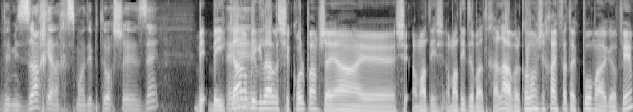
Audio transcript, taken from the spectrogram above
ומזרחי הלך שמאל, אני בטוח שזה. בעיקר אה, בגלל שכל פעם שהיה, אה, ש- אמרתי, אמרתי את זה בהתחלה, אבל כל פעם שחיפה תקפו מהאגפים,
